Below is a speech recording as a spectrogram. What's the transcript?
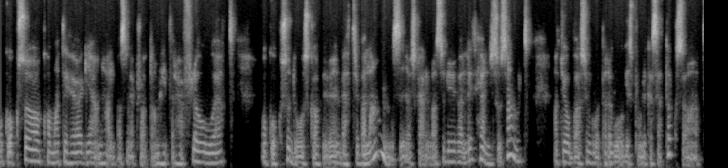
Och också komma till hög hjärnhalva som jag pratade om, hitta det här flowet och också då skapa en bättre balans i oss själva. Så det är väldigt hälsosamt att jobba symbolpedagogiskt på olika sätt också. Att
